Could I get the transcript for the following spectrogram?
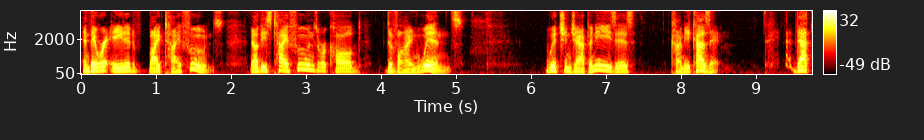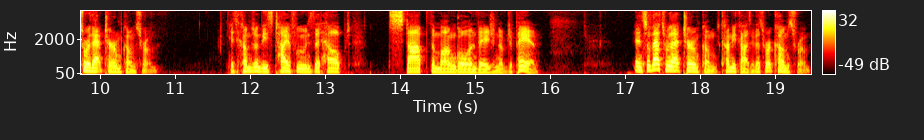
and they were aided by typhoons. Now, these typhoons were called divine winds, which in Japanese is kamikaze. That's where that term comes from. It comes from these typhoons that helped stop the Mongol invasion of Japan. And so that's where that term comes, kamikaze. That's where it comes from.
